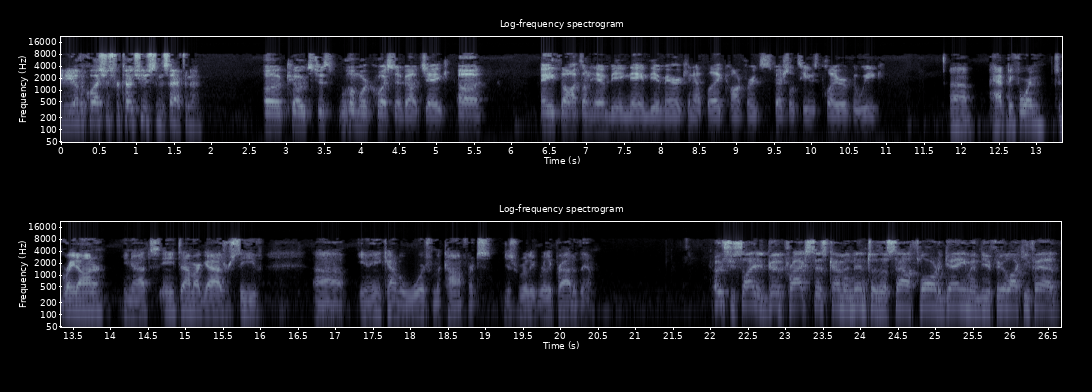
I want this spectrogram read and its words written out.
Any other questions for Coach Houston this afternoon? Uh, Coach, just one more question about Jake. Uh, any thoughts on him being named the American Athletic Conference Special Teams Player of the Week? Uh, happy for him. It's a great honor. You know, that's anytime our guys receive, uh, you know, any kind of award from the conference, just really, really proud of them. Coach, you cited good practices coming into the South Florida game, and do you feel like you've had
